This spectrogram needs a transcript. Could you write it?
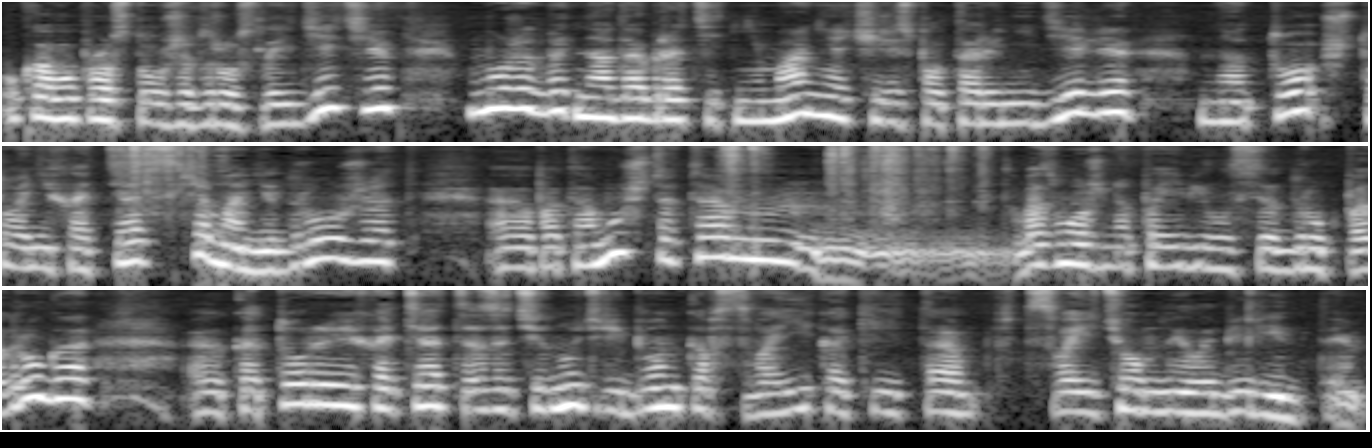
У кого просто уже взрослые дети, может быть, надо обратить внимание через полторы недели на то, что они хотят, с кем они дружат, потому что там, возможно, появился друг подруга, э, которые хотят затянуть ребенка в свои какие-то, свои темные лабиринты.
